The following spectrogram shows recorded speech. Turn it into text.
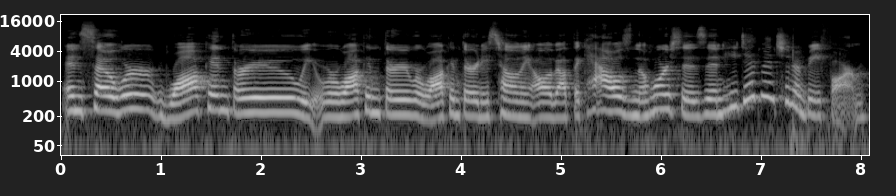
And so we're walking through, we, are walking through, we're walking through, and he's telling me all about the cows and the horses. And he did mention a bee farm,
